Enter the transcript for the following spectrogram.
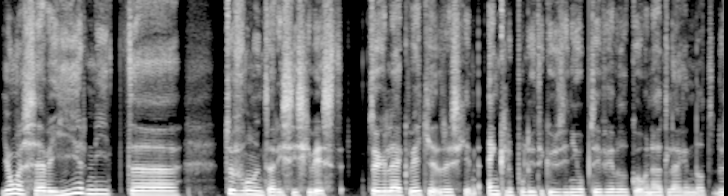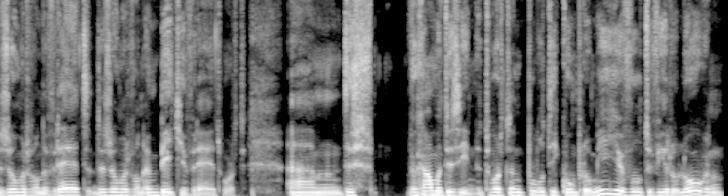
jongens, zijn we hier niet uh, te voluntaristisch geweest? Tegelijk weet je, er is geen enkele politicus die niet op tv wil komen uitleggen dat de zomer van de vrijheid de zomer van een beetje vrijheid wordt. Um, dus we gaan moeten zien. Het wordt een politiek compromis. Je voelt de virologen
